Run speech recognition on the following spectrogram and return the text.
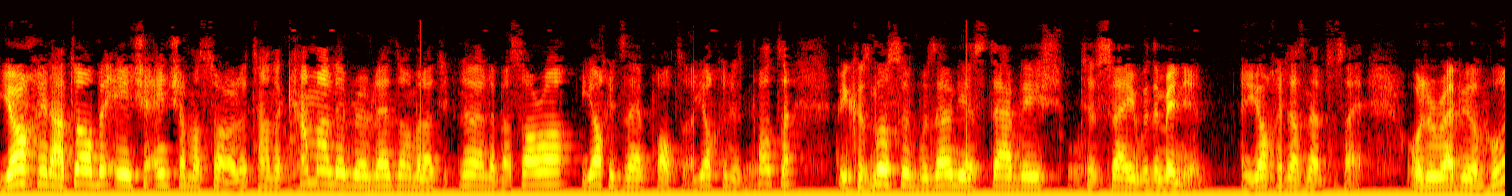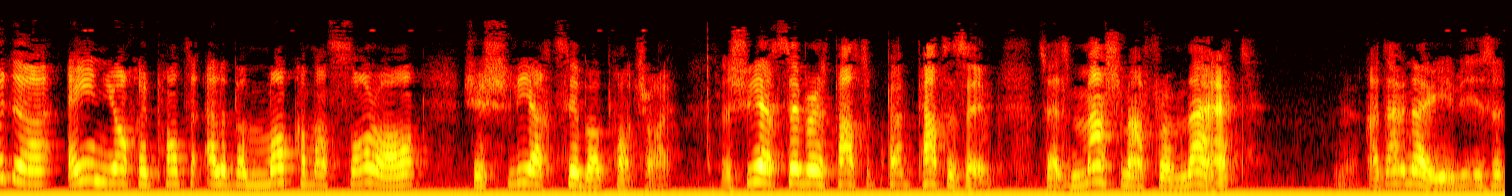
Yochid ador be'ir she'en sham masora, l'tana kama malotino basora, Yochid zeh potter. Yochid is potter because Musaf was only established to say with a minion. And Yochid doesn't have to say it. Or the Rabbi Yehuda, ein Yochid potter ele b'moka masora, she'shliach tzibur potrai. The shliach tzibur is patters him. So it's mashma from that. I don't know, it's a,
